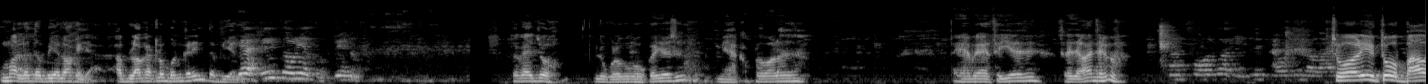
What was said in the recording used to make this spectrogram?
એમ મારે લો દબિયા લોકે જા. આ બ્લોક આટલો બંધ કરીને દબિયા તો કાંઈ જો લુગડો બહુ કહી જશે મેં આ કપડાવાળા છે. તૈયાર બે થઈ ગયા છે. સજાવા છે ચોળી તો ભાવ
